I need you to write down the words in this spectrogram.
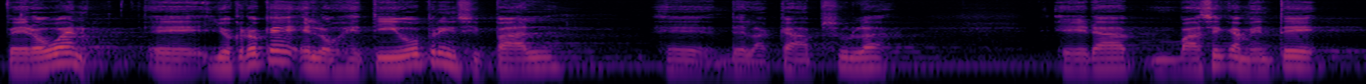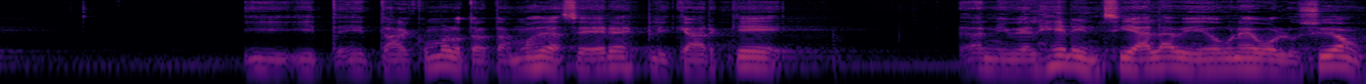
pero bueno, eh, yo creo que el objetivo principal eh, de la cápsula era básicamente, y, y, tal como lo tratamos de hacer, explicar que a nivel gerencial ha habido una evolución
